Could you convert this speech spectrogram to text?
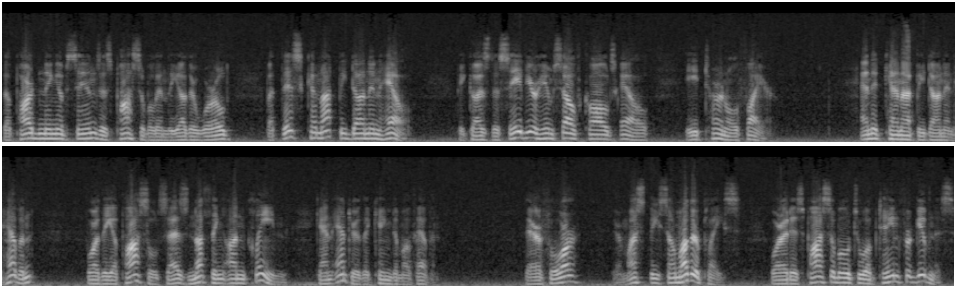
the pardoning of sins is possible in the other world, but this cannot be done in hell, because the Savior himself calls hell eternal fire. And it cannot be done in heaven, for the apostle says nothing unclean can enter the kingdom of heaven. Therefore, there must be some other place where it is possible to obtain forgiveness,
